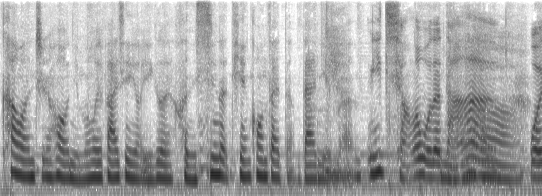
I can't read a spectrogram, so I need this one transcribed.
看完之后你们会发现有一个很新的天空在等待你们。你抢了我的答案，我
